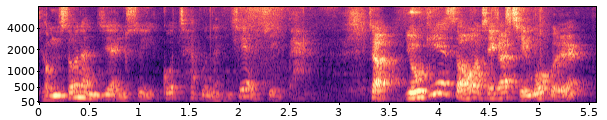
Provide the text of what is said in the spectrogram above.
겸손한지 알 수 있고 차분한지 알 수 있다. 자 여기에서 제가 제목을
